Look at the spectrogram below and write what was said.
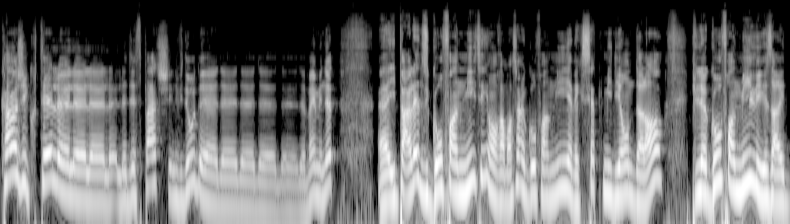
quand j'écoutais le, le, le, le- dispatch, une vidéo de, de, de, de, de- de 20 minutes, euh, il parlait du GoFundMe. Ils ont ramassé un GoFundMe avec 7 millions de dollars. Puis le GoFundMe les aide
